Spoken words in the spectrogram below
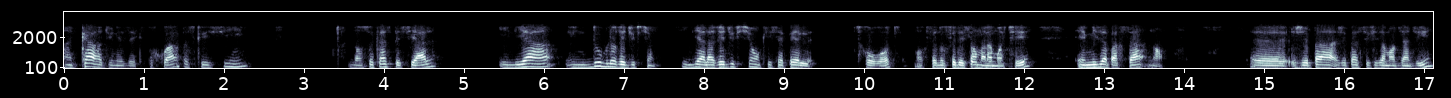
un quart du nezek. Pourquoi? Parce que ici, dans ce cas spécial, il y a une double réduction. Il y a la réduction qui s'appelle trorot, donc ça nous fait descendre à la moitié, et mis à part ça, non. Euh, j'ai pas, j'ai pas suffisamment bien dit.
